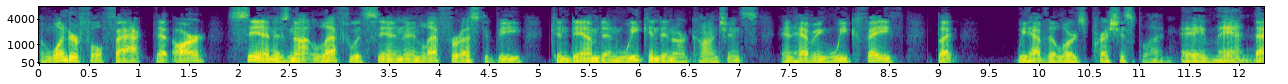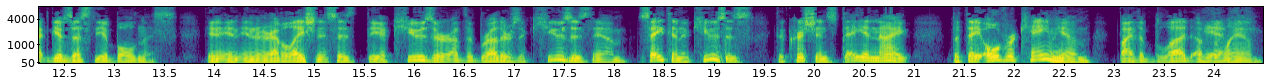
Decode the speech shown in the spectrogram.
a wonderful fact that our sin is not left with sin and left for us to be condemned and weakened in our conscience and having weak faith, but we have the Lord's precious blood. Amen. That gives us the boldness. In, in, in Revelation it says the accuser of the brothers accuses them. Satan accuses the Christians day and night, but they overcame him by the blood of the Lamb.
